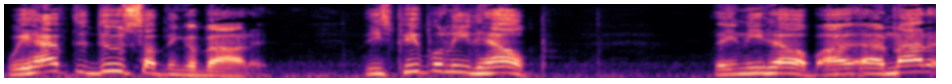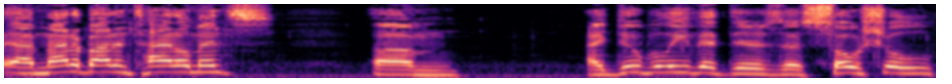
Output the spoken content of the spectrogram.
We have to do something about it. These people need help. They need help. I, am not. I'm not about entitlements. Um, I do believe that there's a social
